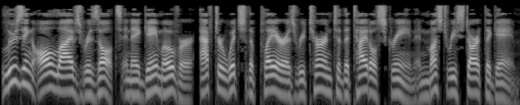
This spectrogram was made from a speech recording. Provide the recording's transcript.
Losing all lives results in a game over, after which the player is returned to the title screen and must restart the game.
